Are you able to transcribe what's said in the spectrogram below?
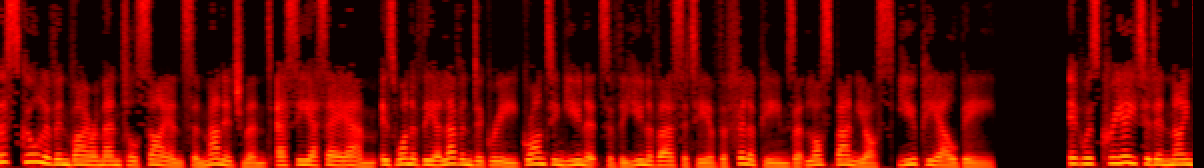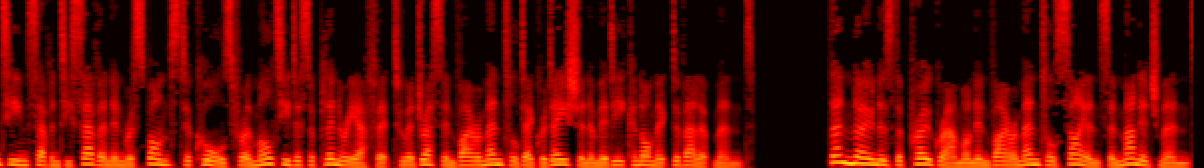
The School of Environmental Science and Management is one of the 11 degree granting units of the University of the Philippines at Los Baños UPLB. It was created in 1977 in response to calls for a multidisciplinary effort to address environmental degradation amid economic development. Then known as the Program on Environmental Science and Management,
